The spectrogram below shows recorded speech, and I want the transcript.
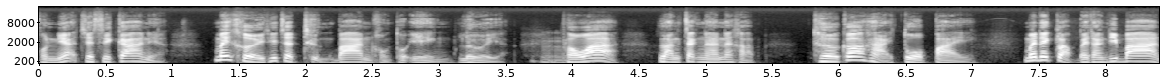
คนเนี้ยเจสสิก้าเนี่ยไม่เคยที่จะถึงบ้านของตัวเองเลยอะเพราะว่าหลังจากนั้นนะครับ เธอก็หายตัวไป ไม่ได้กลับไปทางที่บ้าน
